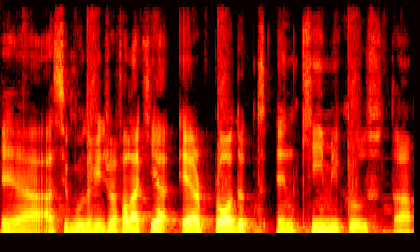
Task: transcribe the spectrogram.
É, a segunda que a gente vai falar aqui é Air Products and Chemicals, tá?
